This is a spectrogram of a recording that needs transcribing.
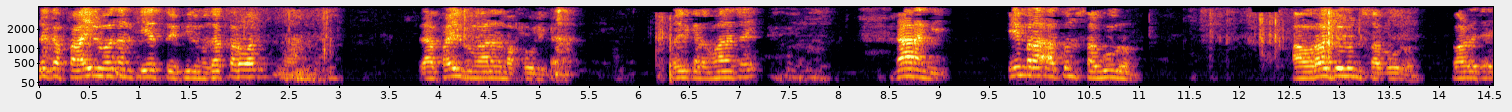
ځکه فاعل وزن کې است فی المذکر ول دا فاعل په معنا د مفعول کړه فاعل کله معنا چي دا رنګي امراه صبور او رجل صبور ورته چي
